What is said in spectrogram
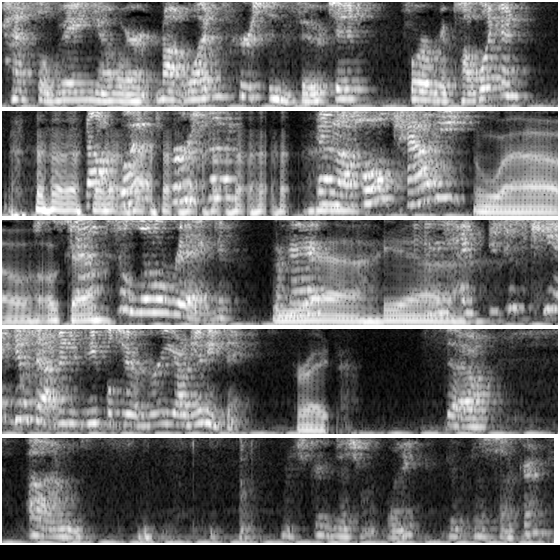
Pennsylvania where not one person voted for a Republican, not one person in a whole county, Wow. Okay. sounds a little rigged. Okay? Yeah. Yeah. I, you just can't get that many people to agree on anything. Right. So, um, my screen just went blank. Give it a second.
